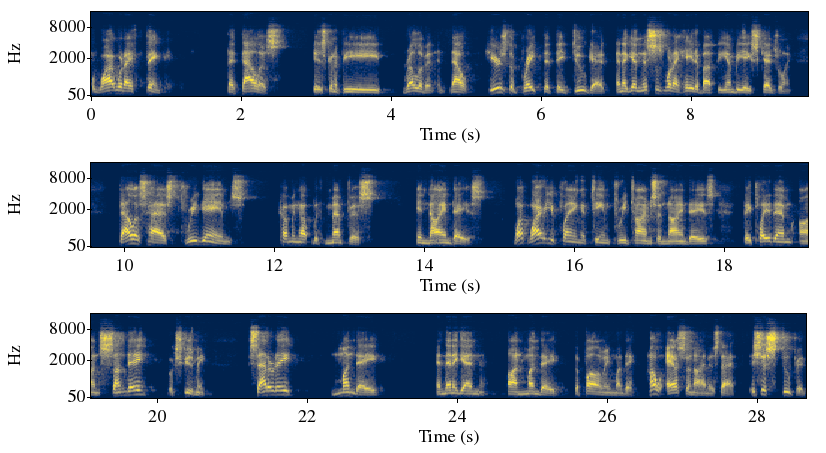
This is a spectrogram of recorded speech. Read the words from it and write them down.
why would I think that Dallas is going to be relevant? Now, here's the break that they do get. And again, this is what I hate about the NBA scheduling. Dallas has three games coming up with Memphis in nine days. What, why are you playing a team three times in nine days? They play them on Sunday, excuse me, Saturday, Monday, and then again on Monday, the following Monday. How asinine is that? It's just stupid.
